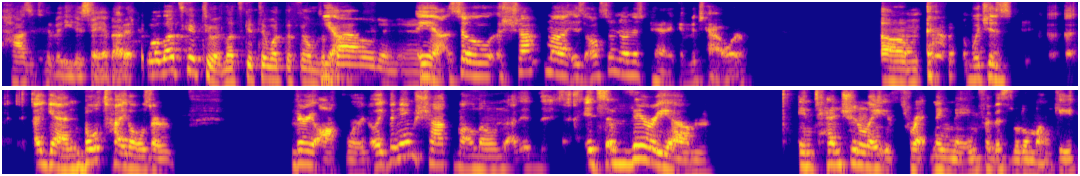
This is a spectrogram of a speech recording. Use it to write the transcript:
positivity to say about it. Well, let's get to it. Let's get to what the film's yeah. about. And, and, yeah, so Shakma is also known as Panic in the Tower, um, which is uh, again both titles are very awkward. Like the name Shakma alone, uh, it's a very um intentionally threatening name for this little monkey.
